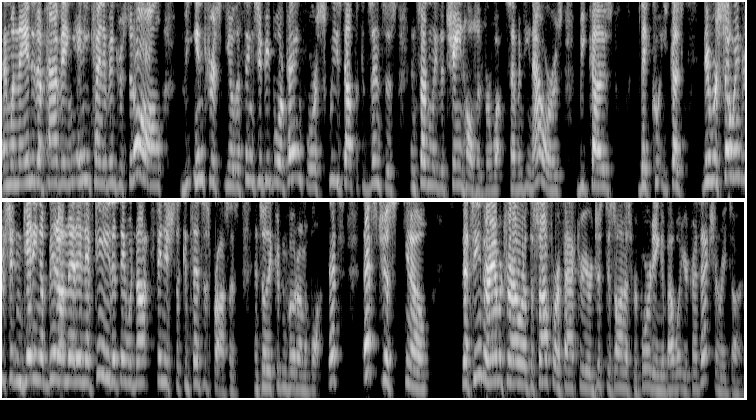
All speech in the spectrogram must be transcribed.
And when they ended up having any kind of interest at all, the interest, you know, the things that people are paying for squeezed out the consensus, and suddenly the chain halted for what 17 hours because they could because they were so interested in getting a bid on that NFT that they would not finish the consensus process, and so they couldn't vote on the block. That's that's just you know that's either amateur hour at the software factory or just dishonest reporting about what your transaction rates are.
